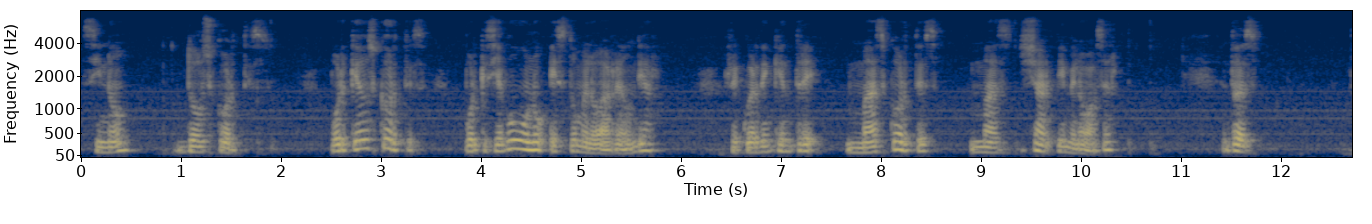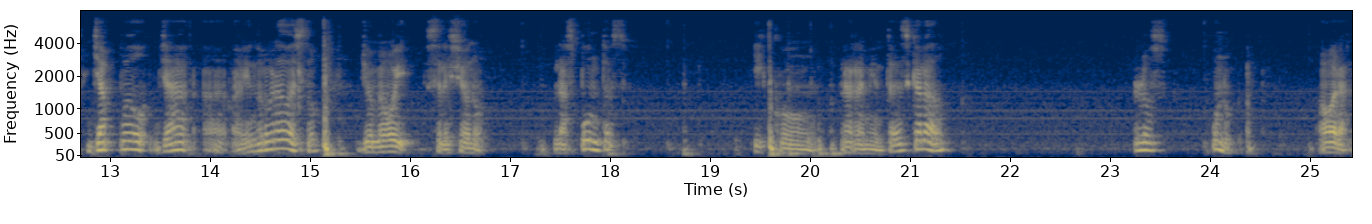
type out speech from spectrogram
sino dos cortes. ¿Por qué dos cortes? Porque si hago uno, esto me lo va a redondear. Recuerden que entre más cortes, más Sharpie me lo va a hacer. Entonces, ya puedo, ya ah, habiendo logrado esto, yo me voy, selecciono las puntas y con la herramienta de escalado los uno. Ahora,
